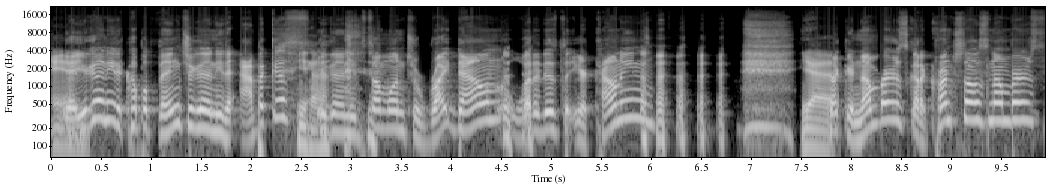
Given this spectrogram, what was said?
And yeah, you're gonna need a couple things. You're gonna need an abacus. Yeah. You're gonna need someone to write down what it is that you're counting. yeah, Check your numbers. Got to crunch those numbers.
